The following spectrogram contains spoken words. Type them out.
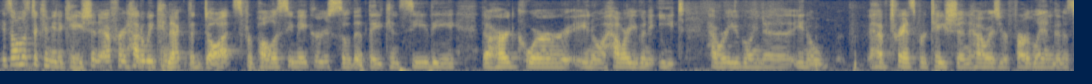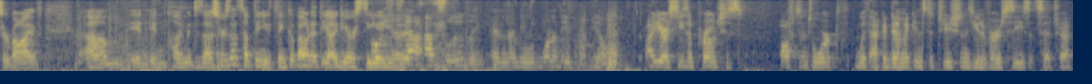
it's almost a communication effort. How do we connect the dots for policymakers so that they can see the the hardcore, you know, how are you going to eat? How are you going to, you know, have transportation? How is your farmland going to survive um, in, in, climate disasters? Is that something you think about at the IDRC? Oh, yeah, absolutely. And I mean, one of the, you know, IDRC's approach is often to work with academic institutions, universities, et cetera,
